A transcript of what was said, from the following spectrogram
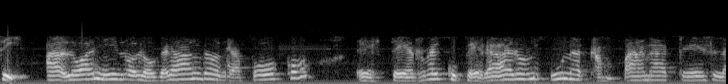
Sí, ah, lo han ido logrando de a poco. Este, recuperaron una campana que es el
